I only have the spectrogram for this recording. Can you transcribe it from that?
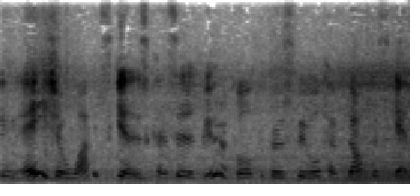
in Asia, white skin is considered beautiful because they all have darker skin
